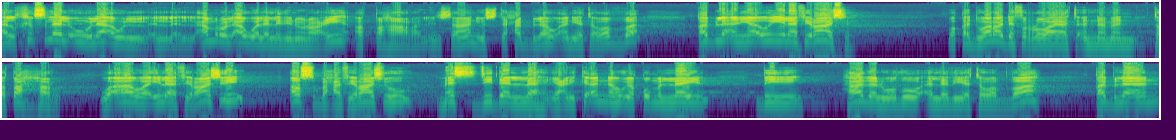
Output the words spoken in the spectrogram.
الخصلة الأولى أو الأمر الأول الذي نراعيه الطهارة. الإنسان يستحب له أن يتوضأ قبل أن يأوي إلى فراشه. وقد ورد في الروايات أن من تطهر وآوى إلى فراشه أصبح فراشه مسجدا له يعني كأنه يقوم الليل بهذا الوضوء الذي يتوضاه قبل أن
